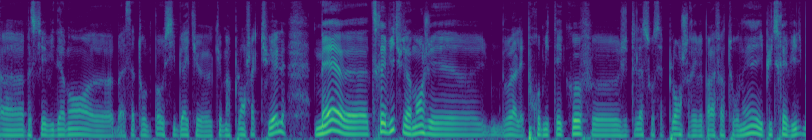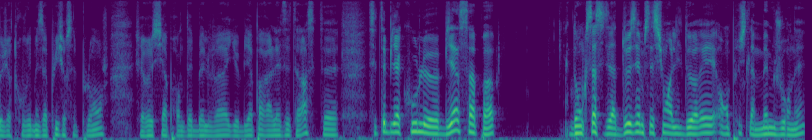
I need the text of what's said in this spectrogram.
euh, parce qu'évidemment, euh, bah, ça tourne pas aussi bien que, ma planche actuelle. Mais très vite, finalement, j'ai voilà, les premiers take-off, j'étais là sur cette planche, j'arrivais pas à la faire tourner, et puis très vite, bah, j'ai retrouvé mes appuis sur cette planche, j'ai réussi à prendre des belles vagues bien parallèles, etc. C'était bien cool, bien sympa. Donc ça c'était la deuxième session à l'île en plus la même journée.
